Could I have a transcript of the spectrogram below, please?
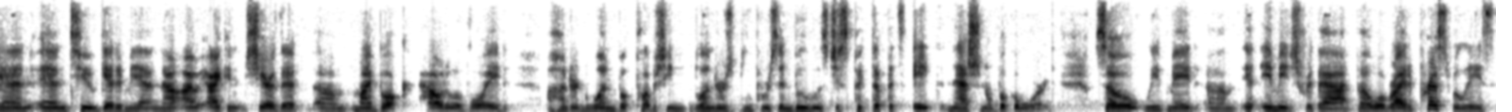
and and to get him in. Now I, I can share that um, my book, How to Avoid 101 Book Publishing Blunders, Bloopers, and Boo-Boos, just picked up its eighth National Book Award. So we've made um, an image for that, but we'll write a press release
